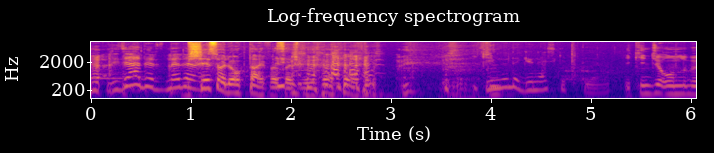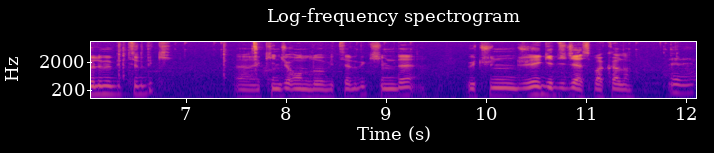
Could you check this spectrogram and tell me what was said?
Rica ederiz. Ne bir demek? şey söyle Oktay Fasaş bunu. Şimdi de güneş gitti ya. İkinci onlu bölümü bitirdik. Ee, ikinci onluğu bitirdik. Şimdi üçüncüye gideceğiz bakalım. Evet.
